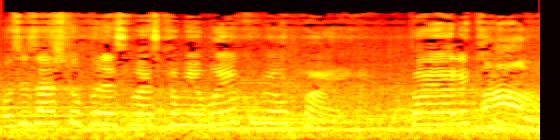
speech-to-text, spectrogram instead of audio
Vocês acham que eu pareço mais com a minha mãe ou com o meu pai? Pai, olha aqui. Paulo,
